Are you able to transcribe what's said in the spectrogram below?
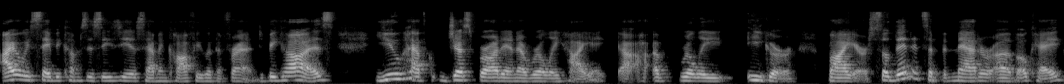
I always say, becomes as easy as having coffee with a friend because you have just brought in a really high, uh, a really eager buyer. So then it's a matter of, okay,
